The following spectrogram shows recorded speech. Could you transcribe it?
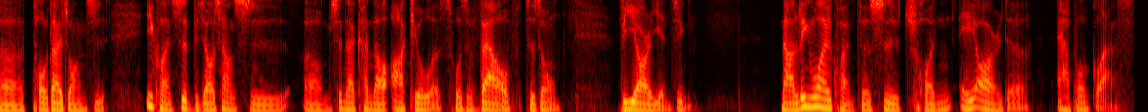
呃，头戴装置，一款是比较像是呃，我们现在看到 Oculus 或者 Valve 这种 VR 眼镜，那另外一款则是纯 AR 的 Apple Glass，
